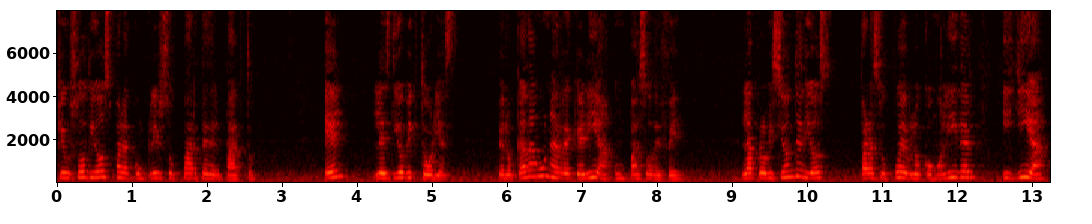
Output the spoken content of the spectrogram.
que usó Dios para cumplir su parte del pacto. Él les dio victorias, pero cada una requería un paso de fe. La provisión de Dios para su pueblo como líder y guía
